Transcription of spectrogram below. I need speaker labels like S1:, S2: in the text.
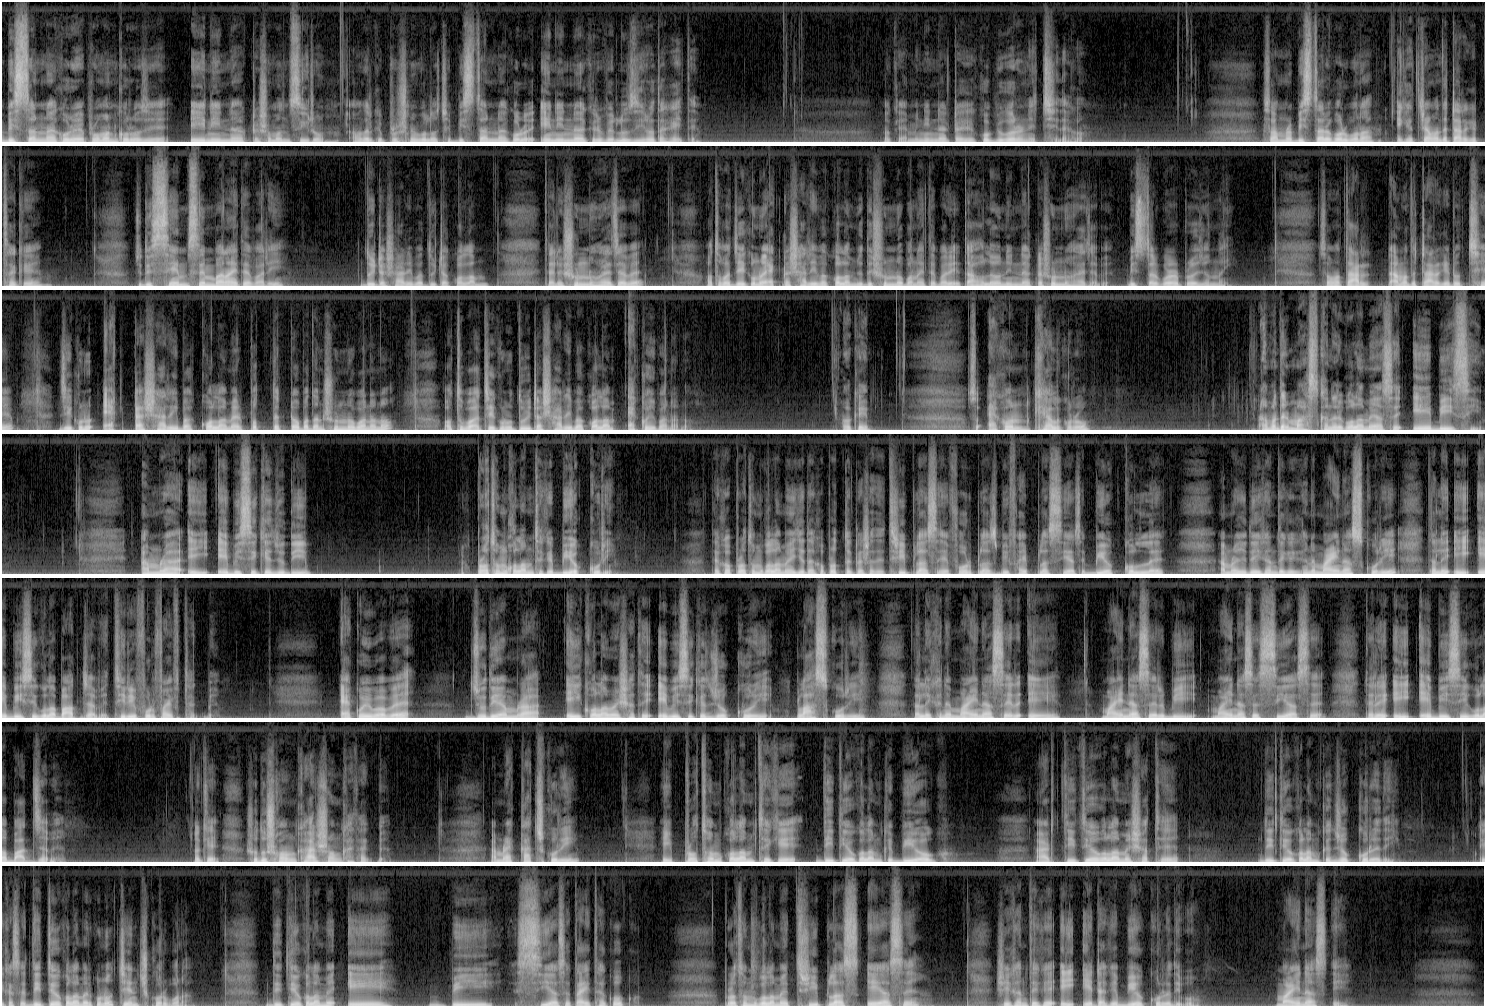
S1: বিস্তার না করে প্রমাণ করো যে এই নির্ণায়কটা সমান জিরো আমাদেরকে প্রশ্ন বলা হচ্ছে, বিস্তার না করে এই নির্ণায়কের ভ্যালু জিরো দেখাইতে। ওকে আমি নির্ণায়কটাকে কপি করে নিচ্ছি, দেখো। সো আমরা বিস্তারও করব না। এক্ষেত্রে আমাদের টার্গেট থাকে, যদি সেম সেম বানাইতে পারি, দুইটা সারি বা দুইটা কলাম, তাহলে শূন্য হয়ে যাবে। অথবা যে কোনো একটা সারি বা কলাম যদি শূন্য বানাইতে পারি, তাহলেও নির্ণায়কটা শূন্য হয়ে যাবে। বিস্তার করার প্রয়োজন নাই। সো আমার তার আমাদের টার্গেট হচ্ছে যে কোনো একটা সারি বা কলামের প্রত্যেকটা উপাদান শূন্য বানানো অথবা যে কোনো দুইটা সারি বা কলাম একই বানানো। ওকে সো এখন খেয়াল করো, আমাদের মাঝখানের কলামে আছে এ বি সি আমরা এই এ বি সিকে যদি প্রথম কলাম থেকে বিয়োগ করি দেখো, প্রথম কলামে এই যে দেখো, প্রত্যেকটার সাথে three plus A four plus B five plus C আছে। বিয়োগ করলে আমরা যদি এখান থেকে এখানে মাইনাস করি, তাহলে এই এ বি সিগুলো বাদ যাবে। থ্রি ফোর ফাইভ থাকবে। একইভাবে যদি আমরা এই কলামের সাথে এ বি সিকে যোগ করি প্লাস করি, তাহলে এখানে মাইনাসের এ মাইনাসের বি মাইনাসের সি আছে, তাহলে এই এ বি সিগুলো বাদ যাবে। ওকে শুধু সংখ্যা আর সংখ্যা থাকবে। আমরা এক কাজ করি এই প্রথম কলাম থেকে দ্বিতীয় কলামকে বিয়োগ আর তৃতীয় কলামের সাথে দ্বিতীয় কলামকে যোগ করে দিই। ঠিক আছে? দ্বিতীয় কলামের কোনো চেঞ্জ করব না। দ্বিতীয় কলামে এ বি সি আছে, তাই থাকুক। প্রথম কলামে থ্রি প্লাস এ আছে। সেখান থেকে এই এটাকে বিয়োগ করে দিব। Minus A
